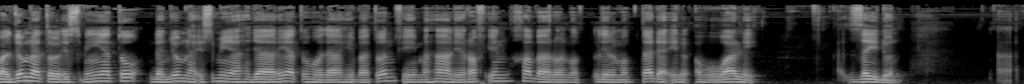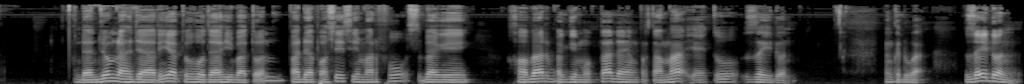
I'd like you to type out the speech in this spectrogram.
Wal jumlatul ismiyatu dan jumlah ismiyah jariyatuhu zahibatun fi mahali raf'in khabarul lil mubtada'il awwali Zaidun. Dan jumlah jariyatuhu zahibatun pada posisi marfu sebagai khabar bagi mubtada yang pertama yaitu Zaidun. Yang kedua, Zaidun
